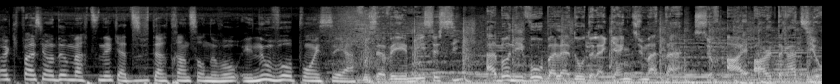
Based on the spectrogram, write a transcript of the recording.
Occupation Double Martinique à 18h30 sur Nouveau et Nouveau.ca. Vous avez aimé ceci? Abonnez-vous au balado de la gang du matin sur iHeartRadio.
